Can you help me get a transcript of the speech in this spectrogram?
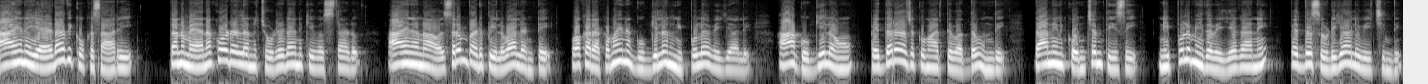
ఆయన ఏడాదికి ఒకసారి తన మేనకోడళ్ళను చూడడానికి వస్తాడు. ఆయనను అవసరం పడి పిలవాలంటే ఒక రకమైన గుగ్గిలం నిప్పులో వెయ్యాలి. ఆ గుగ్గిలం పెద్ద రాజకుమార్తె వద్ద ఉంది. దానిని కొంచెం తీసి నిప్పుల మీద వెయ్యగానే పెద్ద సుడిగాలి వీచింది.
